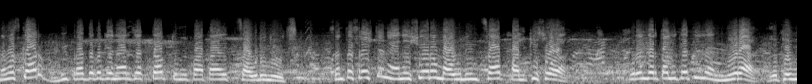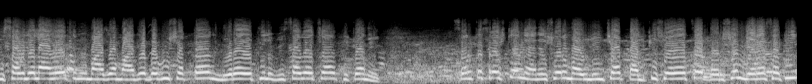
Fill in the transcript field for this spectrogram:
नमस्कार मी प्राध्यापक येणार जगताप. तुम्ही पाहताय चावडी न्यूज. संतश्रेष्ठ ज्ञानेश्वर माऊलींचा पालखी सोहळा. पुरंदर तालुक्यातील निरा येथे विसावलेला आहे. तुम्ही माझ्या मागे बघू शकता निरा येथील विसाव्याच्या ठिकाणी. संतश्रेष्ठ ज्ञानेश्वर माऊलींच्या पालखी सोहळ्याचं दर्शन घेण्यासाठी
